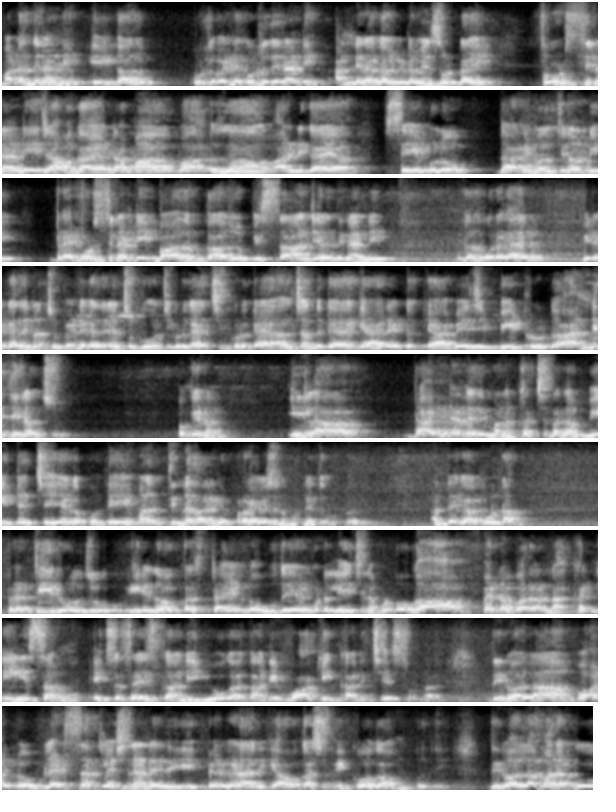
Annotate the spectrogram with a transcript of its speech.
మటన్ తినండి? ఏం కాదు. ఉడకబెట్టిన గుడ్లు తినండి. అన్ని రకాల విటమిన్స్ ఉంటాయి. ఫ్రూట్స్ తినండి. జామకాయ టమా అరటికాయ సేపులు దానిమ్మలు తినండి. డ్రై ఫ్రూట్స్ తినండి. బాదం కాజు పిస్తా అంజీర తినండి. ఇంకా కూరగాయలు? బీరకాయ తినొచ్చు బెండకాయ తినొచ్చు గోచిక్కుడుకాయ చిక్కుడుకాయ అలచందకాయ క్యారెట్ క్యాబేజీ బీట్రూట్ అన్ని తినొచ్చు. ఓకేనా? ఇలా డైట్ అనేది మనం ఖచ్చితంగా మెయింటైన్ చేయకపోతే మనం తిన్నదానికి ప్రయోజనం అనేది ఉండదు. అంతేకాకుండా ప్రతిరోజు ఏదో ఒక టైంలో ఉదయం పూట లేచినప్పుడు ఒక హాఫ్ అన్ అవర్ అన్న కనీసం ఎక్సర్సైజ్ కానీ యోగా కానీ వాకింగ్ కానీ చేస్తున్నారు. దీనివల్ల బాడీలో బ్లడ్ సర్క్యులేషన్ అనేది పెరగడానికి అవకాశం ఎక్కువగా ఉంటుంది. దీనివల్ల మనకు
